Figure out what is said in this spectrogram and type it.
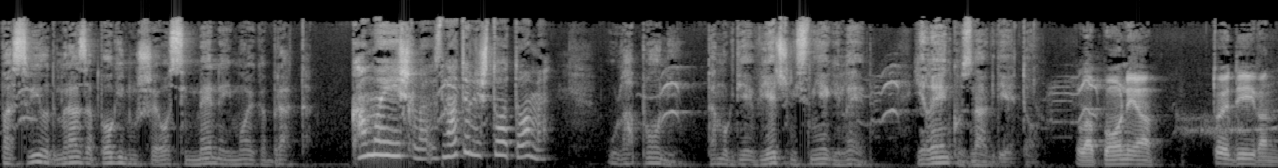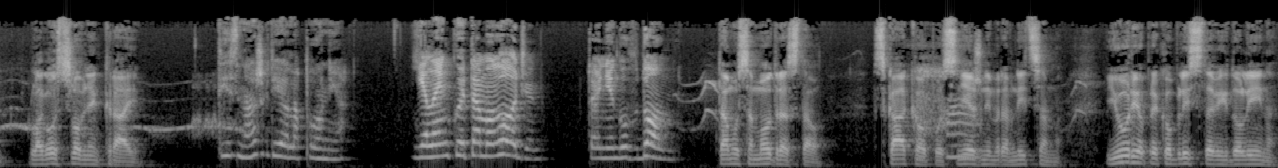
pa svi od mraza poginuše osim mene i mojega brata. Kamo je išla? Znate li što o tome? U Laponiju, tamo gdje je vječni snijeg i led. Jelenko zna gdje je to. Laponija, to je divan, blagoslovljen kraj. Ti znaš gdje je Laponija? Jelenko je tamo rođen. To je njegov dom. Tamo sam odrastao, skakao po snježnim ravnicama, jurio preko blistavih dolina.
